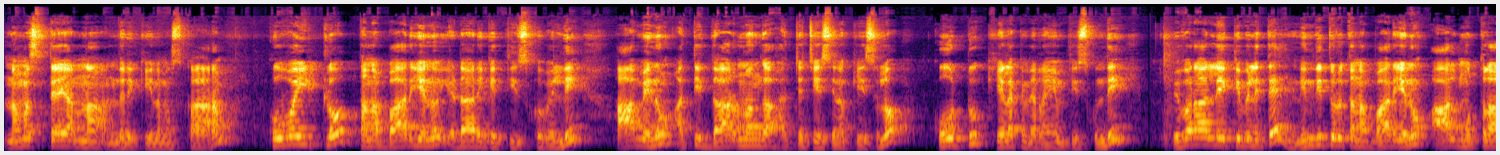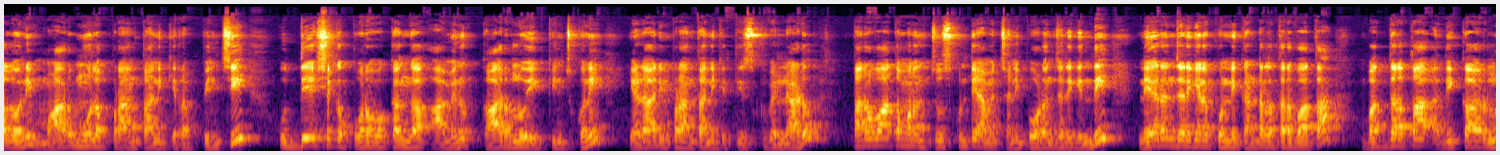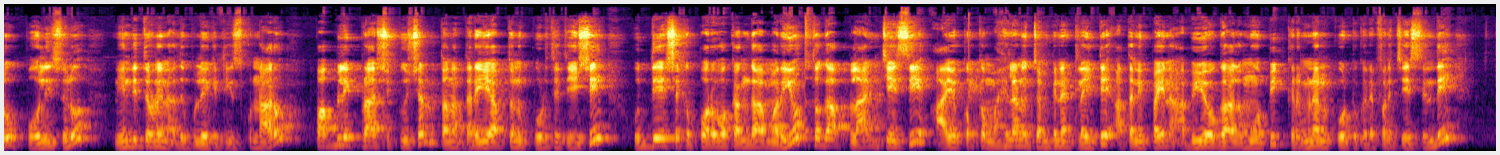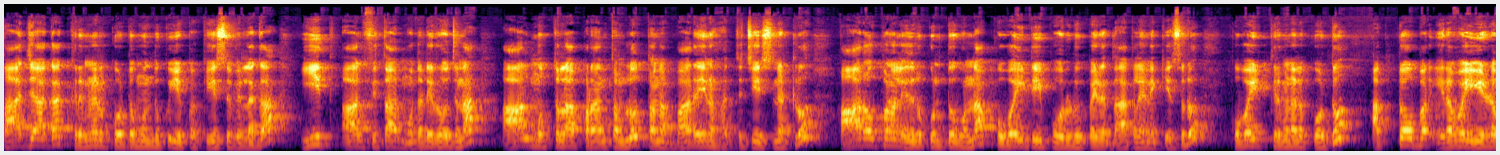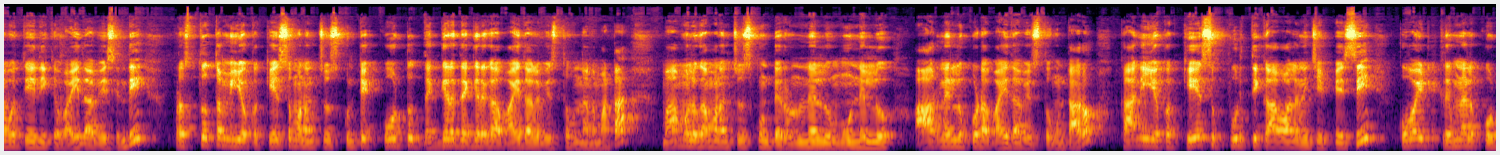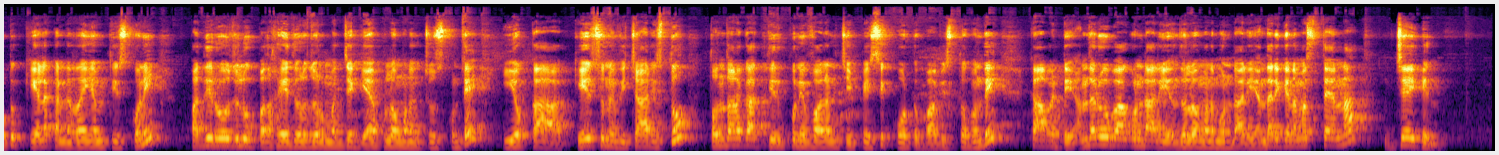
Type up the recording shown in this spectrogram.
నమస్తే అన్న అందరికీ నమస్కారం. కువైట్లో తన భార్యను ఎడారికి తీసుకువెళ్ళి ఆమెను అతి దారుణంగా హత్య చేసిన కేసులో కోర్టు కీలక నిర్ణయం తీసుకుంది. వివరాల్లోకి వెళితే నిందితుడు తన భార్యను ఆల్ ముత్లాలోని మారుమూల ప్రాంతానికి రప్పించి ఉద్దేశకపూర్వకంగా ఆమెను కారులో ఎక్కించుకొని ఎడారి ప్రాంతానికి తీసుకువెళ్ళాడు. తర్వాత మనం చూసుకుంటే ఆమె చనిపోవడం జరిగింది. నేరం జరిగిన కొన్ని గంటల తర్వాత భద్రతా అధికారులు పోలీసులు నిందితుడిని అదుపులోకి తీసుకున్నారు. పబ్లిక్ ప్రాసిక్యూషన్ తన దర్యాప్తును పూర్తి చేసి ఉద్దేశపూర్వకంగా మరియు ప్లాన్ చేసి ఆ యొక్క మహిళను చంపినట్లయితే అతని పైన అభియోగాలు మోపి క్రిమినల్ కోర్టుకు రెఫర్ చేసింది. తాజాగా క్రిమినల్ కోర్టు ముందుకు ఈ యొక్క కేసు వెళ్ళగా ఈద్ ఆల్ ఫితార్ మొదటి రోజున ఆల్ ముత్తులా ప్రాంతంలో తన భార్యను హత్య చేసినట్లు ఆరోపణలు ఎదుర్కొంటూ ఉన్న కువైటీ పౌరుడు పైన దాఖలైన కేసులు కువైట్ క్రిమినల్ కోర్టు అక్టోబర్ ఇరవై ఏడవ తేదీకి వాయిదా వేసింది. ప్రస్తుతం ఈ యొక్క కేసు మనం చూసుకుంటే కోర్టు దగ్గర దగ్గరగా వాయిదాలు వేస్తూ ఉందన్నమాట. మామూలుగా మనం చూసుకుంటే రెండు నెలలు మూడు నెలలు ఆరు నెలలు కూడా వాయిదా వేస్తూ ఉంటారు. కానీ ఈ యొక్క కేసు పూర్తి కావాలని చెప్పేసి కువైట్ క్రిమినల్ కోర్టు కీలక నిర్ణయం తీసుకొని పది రోజులు పదహైదు రోజుల మధ్య గ్యాప్లో మనం చూసుకుంటే ఈ యొక్క కేసును విచారిస్తూ తొందరగా తీర్పునివ్వాలని చెప్పేసి కోర్టు భావిస్తూ ఉంది. కాబట్టి అందరూ బాగుండాలి అందులో మనం ఉండాలి. అందరికీ నమస్తే అన్న. జై హింద్.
